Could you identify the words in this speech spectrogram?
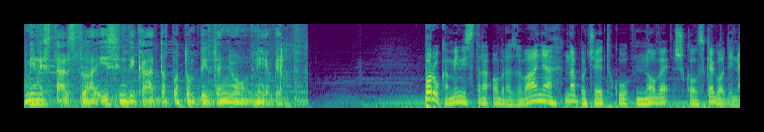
ministarstva i sindikata po tom pitanju nije bilo. Poruka ministra obrazovanja na početku nove školske godine.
